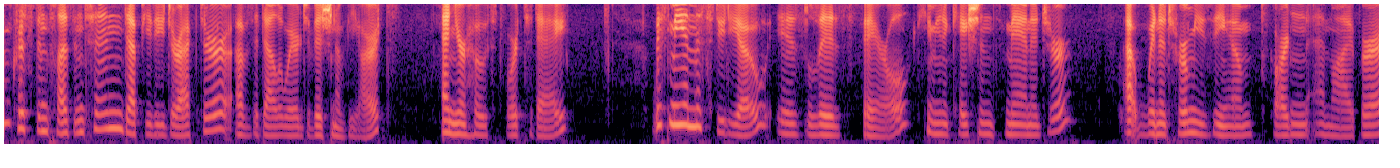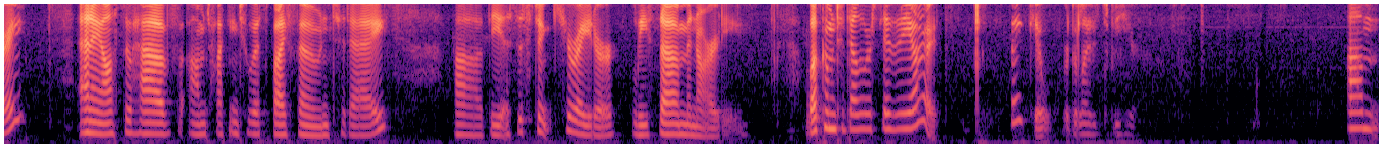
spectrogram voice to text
I'm Kristen Pleasanton, Deputy Director of the Delaware Division of the Arts, and your host for today. With me in the studio is Liz Farrell, Communications Manager at Winterthur Museum, Garden and Library. And I also have um, talking to us by phone today uh, the Assistant Curator, Lisa Minardi. Welcome to Delaware State of the Arts. Thank you. We're delighted to be here. Um,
